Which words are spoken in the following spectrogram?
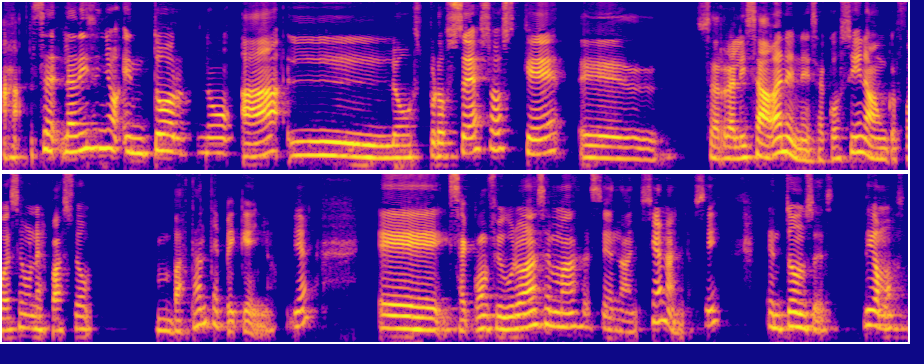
ajá, se, la diseñó en torno a los procesos que eh, se realizaban en esa cocina, aunque fuese un espacio bastante pequeño, ¿bien? Eh, se configuró hace más de 100 años, 100 años, ¿sí? Entonces, digamos,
